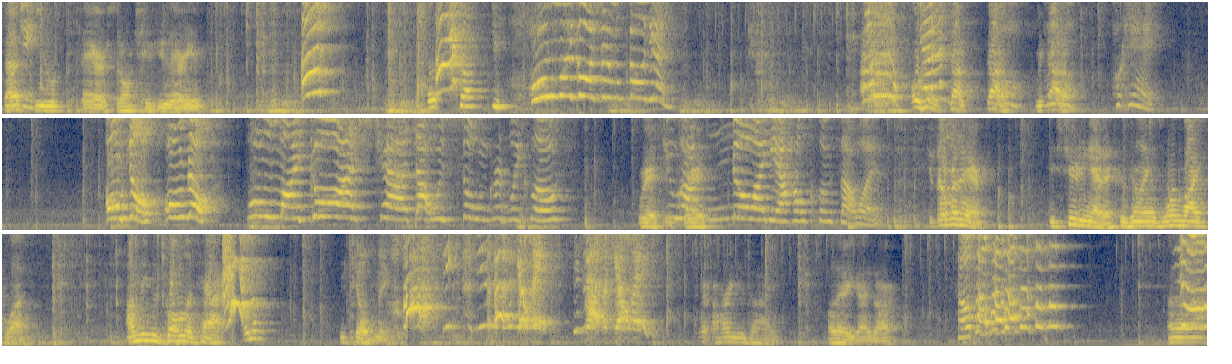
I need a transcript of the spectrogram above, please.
That's jeez. you there, so don't shoot you. There he is. Ah! Oh, Ah! Oh my gosh, I almost fell again. Ah! Okay, got him. Got him. We got him. Okay. Oh no! Oh no! Oh my gosh, Chad, that was so incredibly close. Where is he? You have is no idea how close that was. He's over there. He's shooting at us because he only has one life left. I'm gonna use bone attack. Oh no! He killed me. Ah! He, he's about to kill me! He's about to kill me! Where are you guys? Oh, there you guys are. Help! Help! Help! Help! Help! Help! Uh, no!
